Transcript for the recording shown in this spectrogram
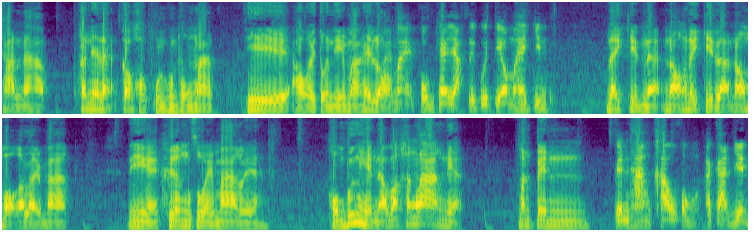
ชันนะครับท่านนี้แหละก็ขอบคุณคุณพงษ์มากที่เอาไอ้ตัวนี้มาให้ลอง ไม่ไม่ผมแค่อยากซื้อก๋วยเตี๋ยวมาให้กิน ได้กินนะน้องได้กินแล้วน้องบอกอร่อยมาก นี่ไงเครื่องสวยมากเลย ผมเพิ่งเห็นนะว่าข้างล่างเนี่ย มันเป็นเป็นทางเข้าของอากาศเย็น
